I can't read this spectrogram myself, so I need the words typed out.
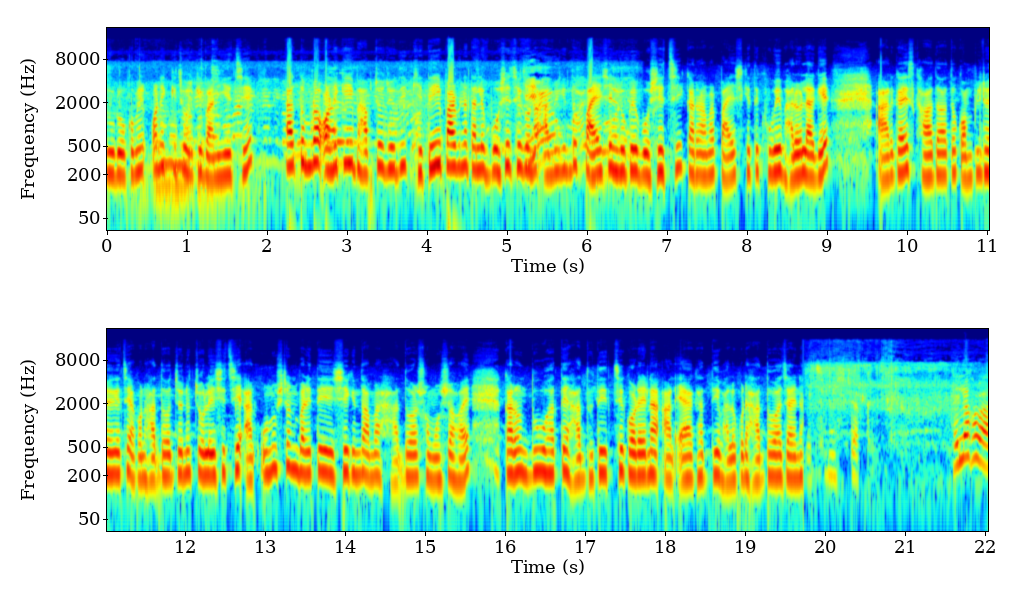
দু রকমের অনেক কিছু আর কি বানিয়েছে। আর তোমরা অনেকেই ভাবছ, যদি খেতেই পারবে না, তাহলে বসেছে কোনো? আমি কিন্তু পায়েসের লোভে বসেছি, কারণ আমার পায়েস খেতে খুবই ভালো লাগে। আর গাইস খাওয়া দাওয়া তো কমপ্লিট হয়ে গেছে, এখন হাত ধোয়ার জন্য চলে এসেছি। আর অনুষ্ঠান বাড়িতে এসে কিন্তু আমার হাত ধোয়ার সমস্যা হয়, কারণ দু হাতে হাত ধুতে ইচ্ছে করে না, আর এক হাত দিয়ে ভালো করে হাত ধোয়া যায় না। হেলো খাবা।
